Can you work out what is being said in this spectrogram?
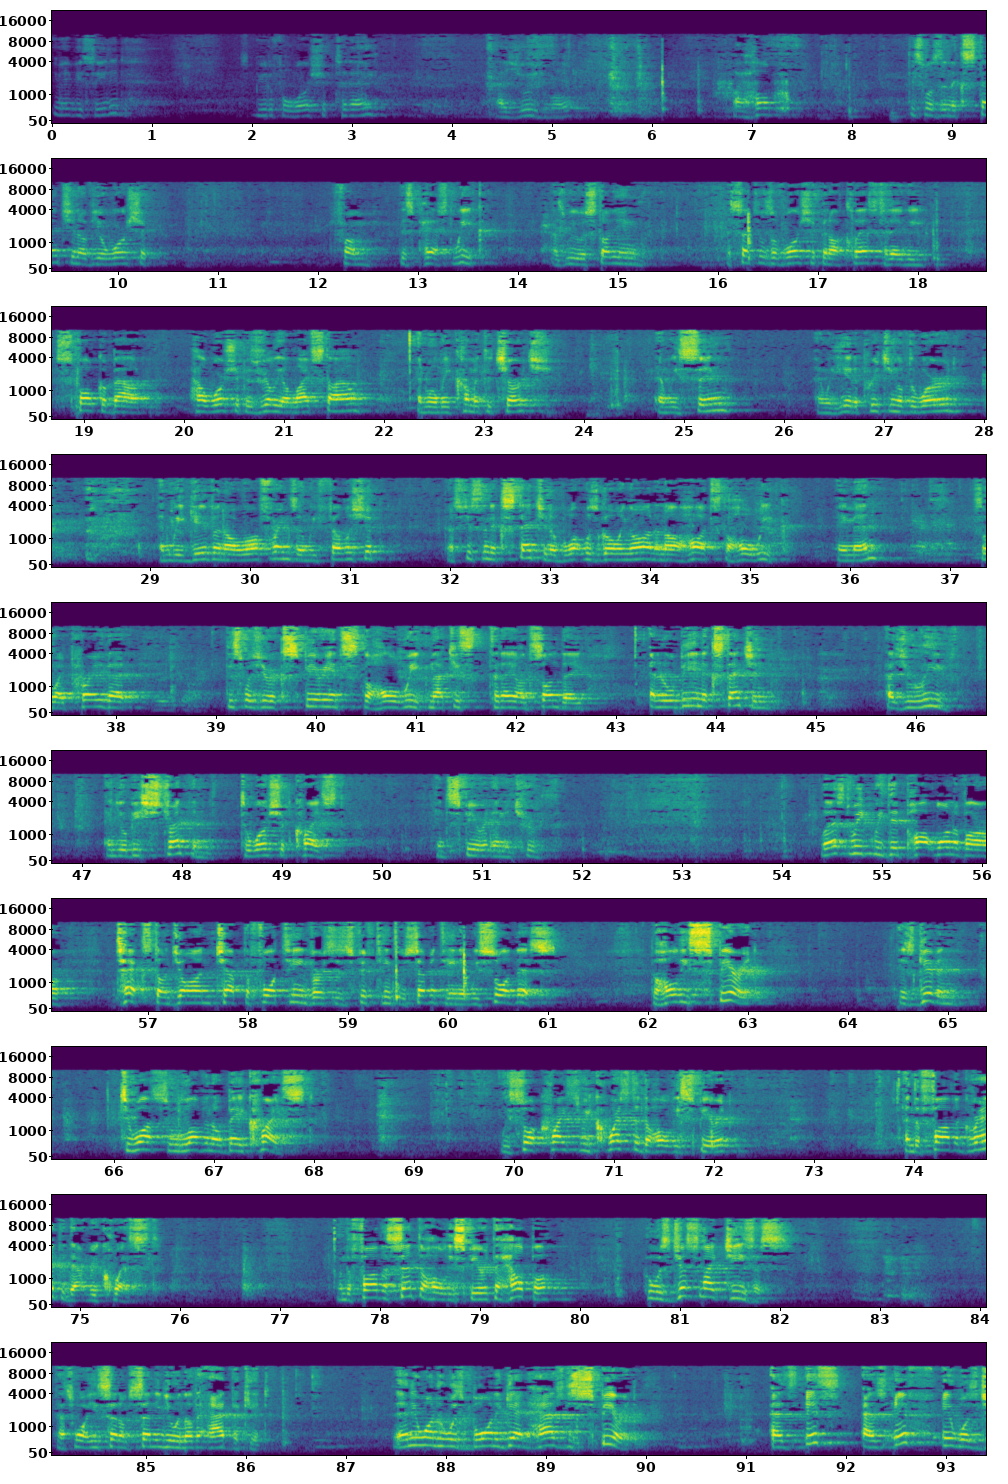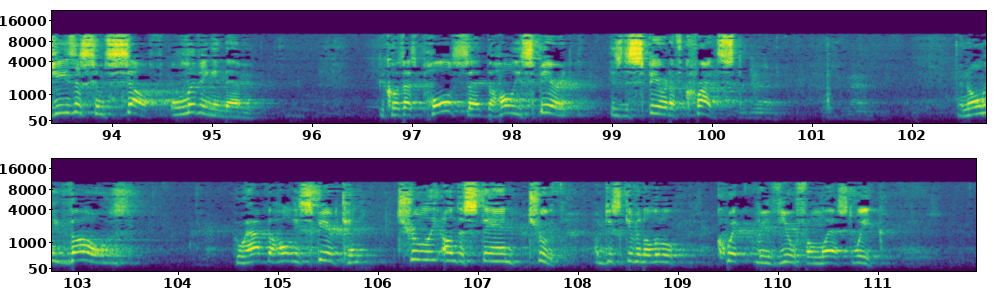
You may be seated. It's beautiful worship today, as usual. I hope this was an extension of your worship from this past week. As we were studying essentials of worship in our class today, we spoke about how worship is really a lifestyle. And when we come into church and we sing and we hear the preaching of the word, and we give in our offerings and we fellowship, that's just an extension of what was going on in our hearts the whole week. Amen? So I pray that this was your experience the whole week, not just today on Sunday, and it will be an extension as you leave, and you'll be strengthened to worship Christ in spirit and in truth. Last week we did part one of our text on John chapter 14, verses 15 through 17, and we saw this. The Holy Spirit is given to us who love and obey Christ. We saw Christ requested the Holy Spirit, and the Father granted that request. And the Father sent the Holy Spirit, the helper, who was just like Jesus. That's why he said, I'm sending you another advocate Anyone who was born again has the Spirit as if, as if it was Jesus himself living in them. Because as Paul said, the Holy Spirit is the Spirit of Christ. And only those who have the Holy Spirit can truly understand truth. I'm just giving a little quick review from last week.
